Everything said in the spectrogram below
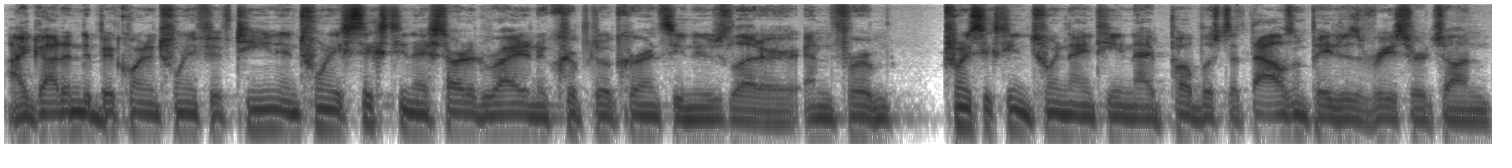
I got into Bitcoin in 2015. In 2016, I started writing a cryptocurrency newsletter. And for 2016 2019, I published a thousand pages of research on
